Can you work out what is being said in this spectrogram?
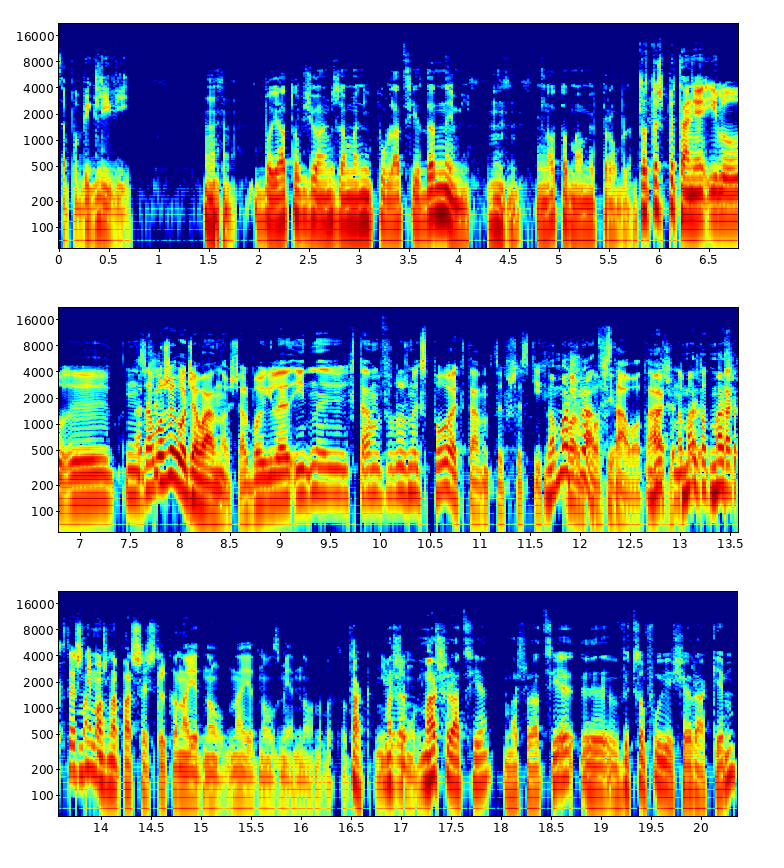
zapobiegliwi. Mhm. Bo ja to wziąłem za manipulację danymi. Mhm. No to mamy problem. To też pytanie, ilu y, założyło działalność, albo ile innych tam w różnych spółek tam tych wszystkich No, masz form rację. powstało, tak? Masz- no bo to masz- tak też nie można patrzeć tylko na jedną, na jedną zmienną, no bo to Tak, nie masz, masz rację, masz rację. y, Wycofuje się rakiem.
